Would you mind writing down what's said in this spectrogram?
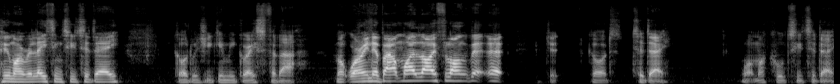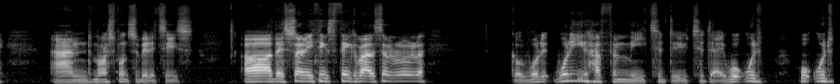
Who am I relating to today? God, would you give me grace for that? I'm not worrying about my lifelong, uh, God, today. What am I called to today? And my responsibilities. Ah, uh, there's so many things to think about. God, what, what do you have for me to do today? What would, what would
